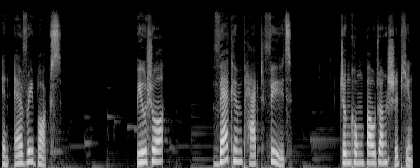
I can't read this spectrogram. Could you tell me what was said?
in every box。比如说 ，vacuum-packed foods，真空包装食品；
